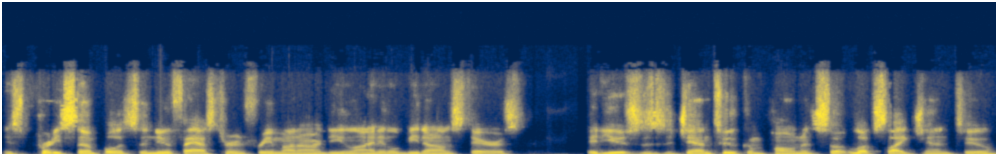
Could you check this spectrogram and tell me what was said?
it's pretty simple. It's a new faster and Fremont R&D line. It'll be downstairs. It uses the Gen 2 components, so it looks like Gen 2.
